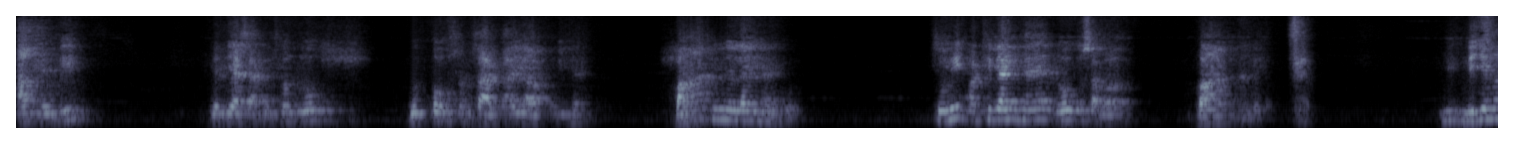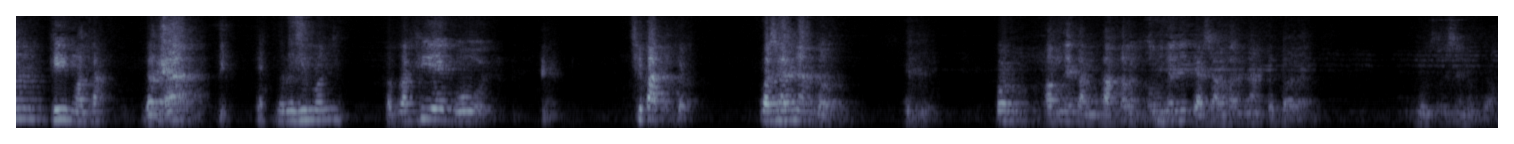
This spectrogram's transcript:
आप लोग भी यदि ऐसा कुछ हो तो दुख संसार का या कोई है पाँच लय है को तुम्ही है, रोग सब बाँध निज मन की माथा दता रही मन रखिए गो छिपा कर नाम करो। तो अपने कर्म का फल तुम देने जैसा हर नाम के द्वारा दूसरे से नहीं जाओ।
